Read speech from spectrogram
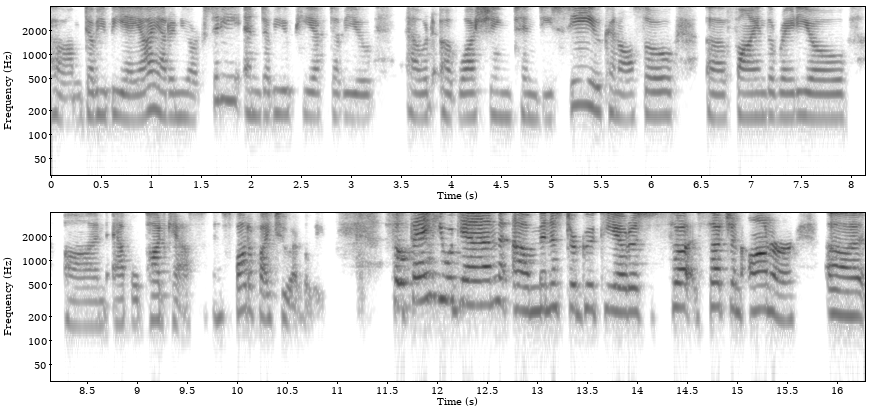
um, WBAI out of New York City and WPFW out of Washington, D.C. You can also uh, find the radio on Apple Podcasts and Spotify too, I believe. So thank you again, uh, Minister Gutierrez. So, such an honor uh,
